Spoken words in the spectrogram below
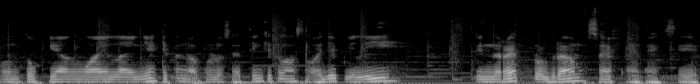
untuk yang lain-lainnya kita nggak perlu setting kita langsung aja pilih generate program save and exit.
